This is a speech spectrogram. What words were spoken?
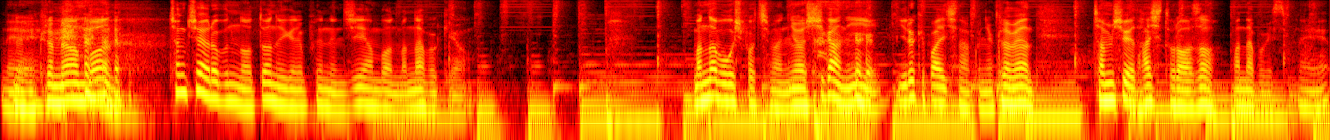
네. 네. 그러면 한번 청취자 여러분은 어떤 의견을 보냈는지 한번 만나볼게요. 만나보고 싶었지만요 시간이 이렇게 빨리 지났군요. 그러면 잠시 후에 다시 돌아와서 만나보겠습니다. 네.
